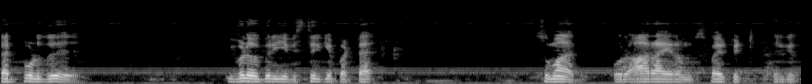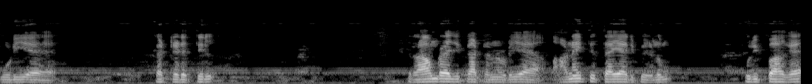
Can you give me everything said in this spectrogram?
தற்பொழுது இவ்வளவு பெரிய விஸ்தரிக்கப்பட்ட சுமார் ஒரு ஆறாயிரம் ஸ்கொயர் ஃபீட் இருக்கக்கூடிய கட்டிடத்தில் ராம்ராஜ் காட்டனுடைய அனைத்து தயாரிப்புகளும் குறிப்பாக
